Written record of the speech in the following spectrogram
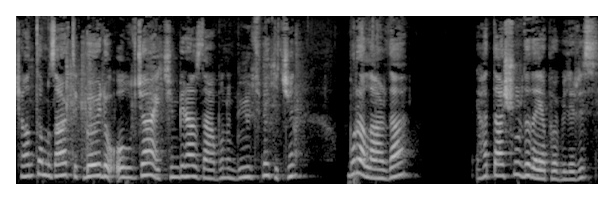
Çantamız artık böyle olacağı için biraz daha bunu büyütmek için buralarda hatta şurada da yapabiliriz.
